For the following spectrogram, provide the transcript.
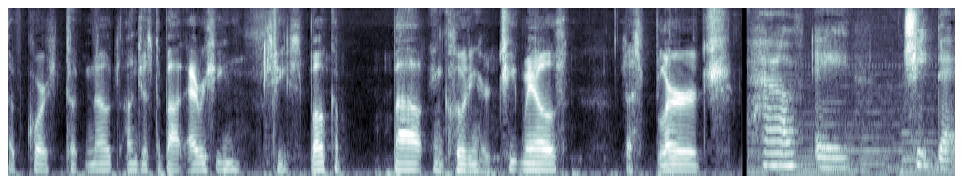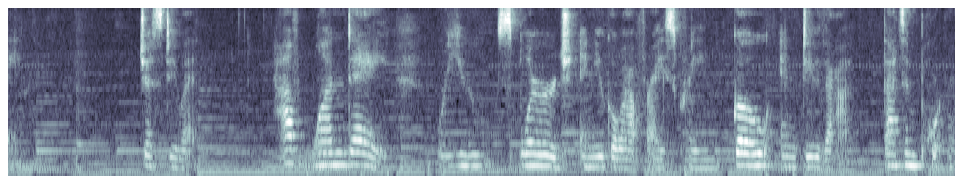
of course, took notes on just about everything she spoke about, including her cheat meals, the splurge. Have a cheat day. Just do it. Have one day where you splurge and you go out for ice cream. Go and do that. That's important.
